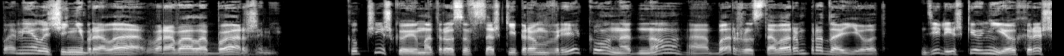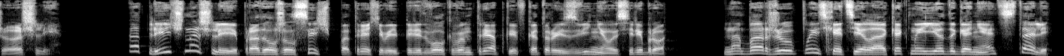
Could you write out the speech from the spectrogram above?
По мелочи не брала, воровала баржами. Купчишку и матросов со шкипером в реку на дно, а баржу с товаром продает. Делишки у нее хорошо шли». «Отлично шли», — продолжил Сыч, потряхивая перед Волковым тряпкой, в которой звенело серебро. «На баржу уплыть хотела, а как мы ее догонять стали?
